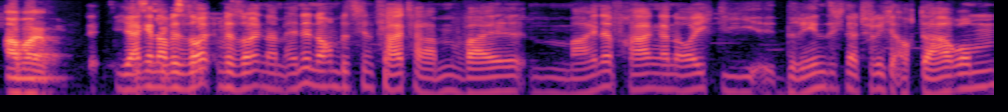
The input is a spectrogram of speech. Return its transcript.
aber ja, genau, wir sollten, wir sollten am Ende noch ein bisschen Zeit haben, weil meine Fragen an euch, die drehen sich natürlich auch darum,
